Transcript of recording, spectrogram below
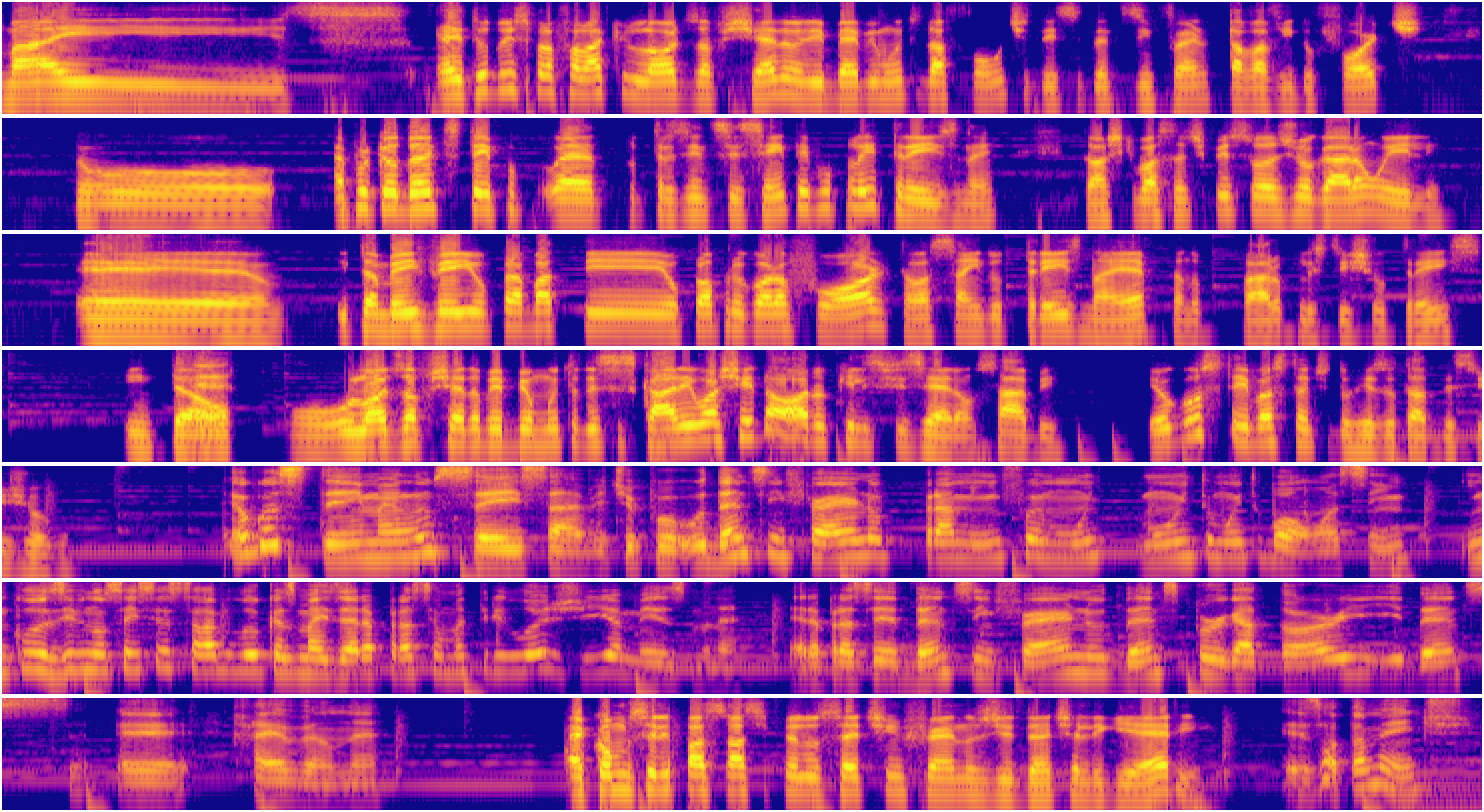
Mas. É tudo isso para falar que o Lords of Shadow ele bebe muito da fonte desse Dantes Inferno que tava vindo forte no. É porque o Dantes tem pro, é, pro 360 e pro Play 3, né? Então acho que bastante pessoas jogaram ele. É... E também veio para bater o próprio God of War, tava saindo 3 na época no, para o PlayStation 3. Então, é. o Lords of Shadow bebeu muito desses caras e eu achei da hora o que eles fizeram, sabe? Eu gostei bastante do resultado desse jogo. Eu gostei, mas não sei, sabe? Tipo, o Dantes Inferno, para mim, foi muito, muito, muito bom, assim. Inclusive, não sei se você sabe, Lucas, mas era para ser uma trilogia mesmo, né? Era para ser Dantes Inferno, Dantes Purgatory e Dantes é, Heaven, né? É como se ele passasse pelos sete infernos de Dante Alighieri? Exatamente.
